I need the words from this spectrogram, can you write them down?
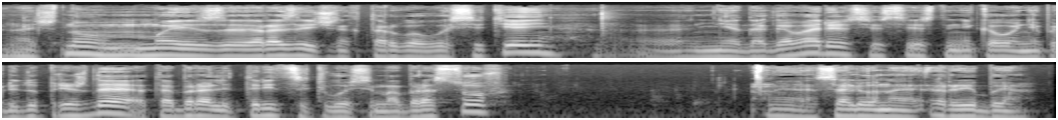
Значит, ну, мы из различных торговых сетей, э, не договариваясь, естественно, никого не предупреждая, отобрали 38 образцов э, соленой рыбы –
